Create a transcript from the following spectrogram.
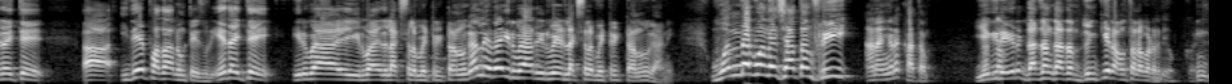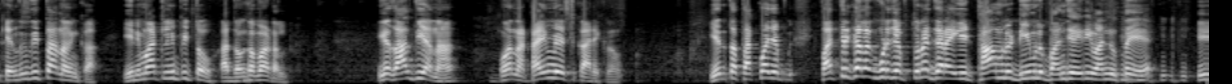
ఏదైతే ఇదే పదాలు ఉంటాయి చూడు. ఏదైతే ఇరవై ఇరవై ఐదు లక్షల మెట్రిక్ టన్నులు కానీ లేదా ఇరవై ఆరు ఇరవై ఏడు లక్షల మెట్రిక్ టన్నులు కానీ వందకు వంద శాతం ఫ్రీ అనగానే కథం. ఎగిరి ఎగిరి గజం గజం దుంకి అవతల పడరు. ఇంకెందుకు తిత్తాను ఇంకా? ఎన్ని మాటలు వినిపిస్తావు ఆ దొంగ మాటలు? ఇక చాలుతీయన్నా అన్న టైం వేస్ట్ కార్యక్రమం. ఎంత తక్కువ చెప్పు పత్రికలకు కూడా చెప్తున్నా జర ఈ టామ్లు డీమ్లు బంద్ చేయరు ఇవన్నీ వస్తాయి ఈ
